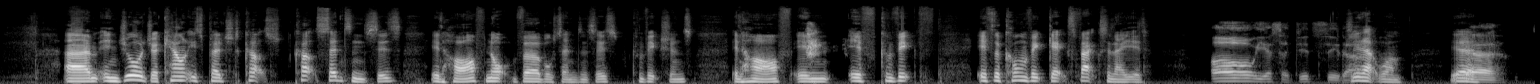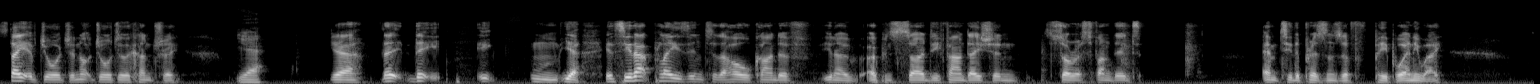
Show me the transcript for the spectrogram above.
um, in Georgia, counties pledged to cut cut sentences in half, not verbal sentences, convictions in half. In if convict if the convict gets vaccinated. Oh yes, I did see that. See that one? Yeah, Yeah. State of Georgia, not Georgia the country. yeah, Yeah, they they. It, mm, yeah, it, see that plays into the whole kind of you know Open Society Foundation, Soros funded, empty the prisons of people anyway.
